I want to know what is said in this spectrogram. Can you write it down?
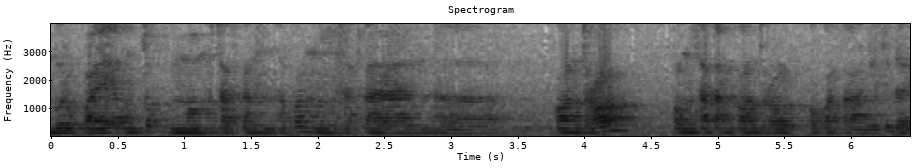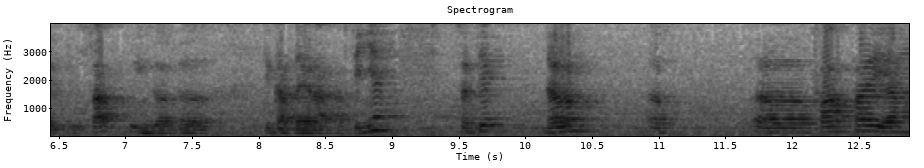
berupaya untuk memusatkan apa memusatkan eh, kontrol pemusatan kontrol kekuasaan itu dari pusat hingga ke tingkat daerah artinya setiap dalam eh, eh, partai yang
